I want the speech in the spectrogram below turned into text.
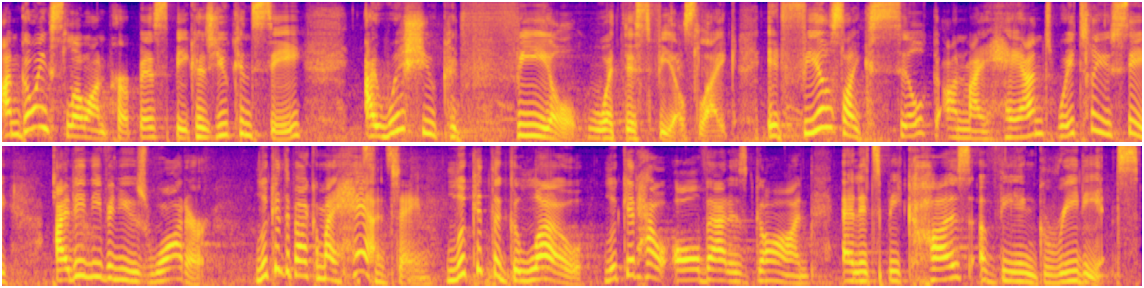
I'm going slow on purpose because you can see, I wish you could feel what this feels like. It feels like silk on my hand. Wait till you see, I didn't even use water. Look at the back of my hand. insane. Look at the glow. Look at how all that is gone. And it's because of the ingredients.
